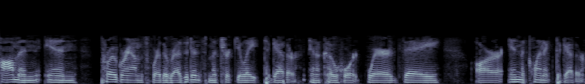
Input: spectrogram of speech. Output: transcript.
common in programs where the residents matriculate together in a cohort, where they are in the clinic together,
